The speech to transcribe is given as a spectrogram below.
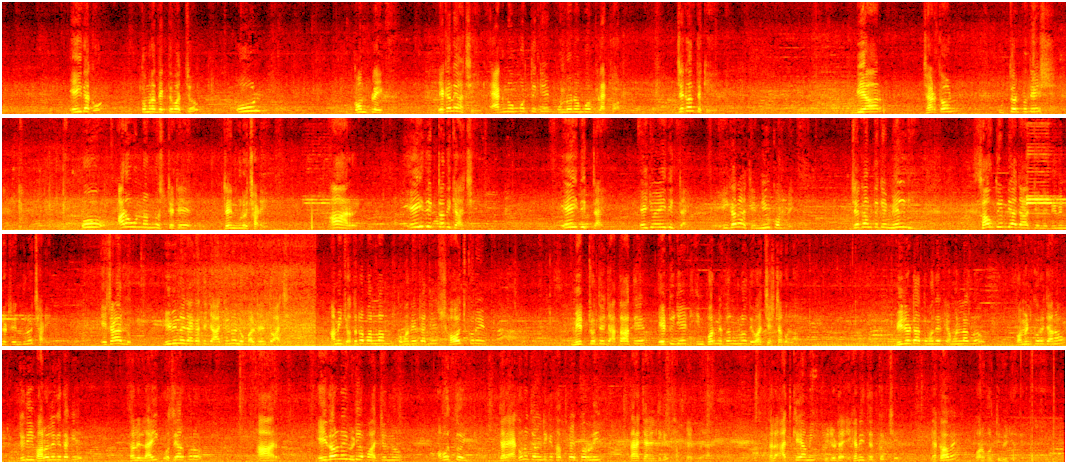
এই দেখো, তোমরা দেখতে পাচ্ছ, ওল্ড কমপ্লেক্স। এখানে আছে এক নম্বর থেকে পনেরো নম্বর প্ল্যাটফর্ম। যেখান থেকে বিহার, ঝাড়খণ্ড, উত্তরপ্রদেশ ও আরও অন্যান্য স্টেটে ট্রেনগুলো ছাড়ে। আর এই দিকটা দিকে আছে। এই দিকটায় এই যে এই দিকটায় এইখানে আছে নিউ কমপ্লেক্স যেখান থেকে মেনলি সাউথ ইন্ডিয়া যাওয়ার জন্য বিভিন্ন ট্রেনগুলো ছাড়ে। এছাড়া বিভিন্ন জায়গাতে যাওয়ার জন্য লোকাল ট্রেন তো আছে। আমি যতটা পারলাম তোমাদের কাছে সহজ করে মেট্রোতে যাতায়াতের এ টু জেড ইনফরমেশনগুলো দেওয়ার চেষ্টা করলাম। ভিডিওটা তোমাদের কেমন লাগল? কমেন্ট করে জানাও। যদি ভালো লেগে থাকে, তাহলে লাইক ও শেয়ার করো। আর এই ধরনের ভিডিও পাওয়ার জন্য অবশ্যই যারা এখনও চ্যানেলটিকে সাবস্ক্রাইব করনি, তারা চ্যানেলটিকে সাবস্ক্রাইব করে তাহলে আজকে আমি ভিডিওটা এখানেই শেষ করছি। দেখা হবে পরবর্তী ভিডিওতে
